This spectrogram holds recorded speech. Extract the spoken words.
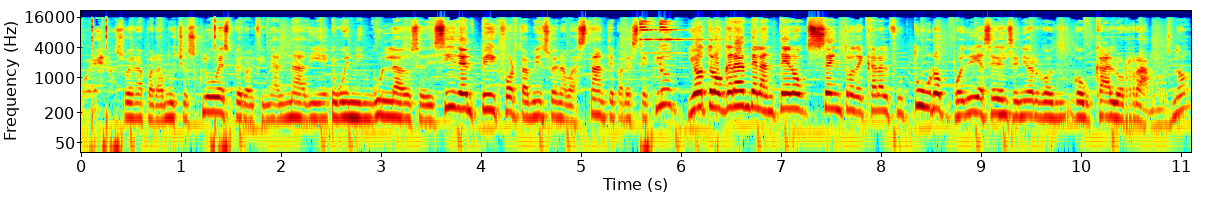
bueno, suena para muchos clubes, pero al final nadie o en ningún lado se deciden. Pickford también suena bastante para este club. Y otro gran delantero centro de cara al futuro podría ser el señor Goncalo Ramos, ¿no?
